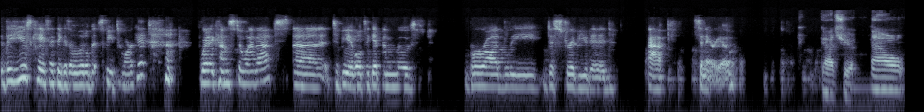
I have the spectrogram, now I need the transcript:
the use case i think is a little bit speed to market when it comes to web apps uh, to be able to get the most broadly distributed app scenario. Got you. Now,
